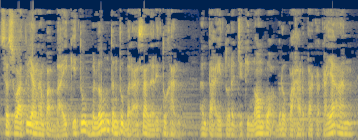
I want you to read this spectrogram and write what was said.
Sesuatu yang nampak baik itu belum tentu berasal dari Tuhan. Entah itu rezeki nomplok berupa harta kekayaan,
